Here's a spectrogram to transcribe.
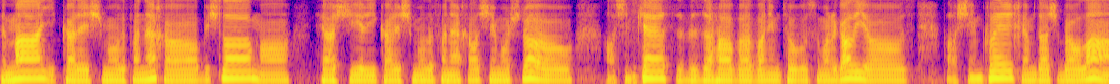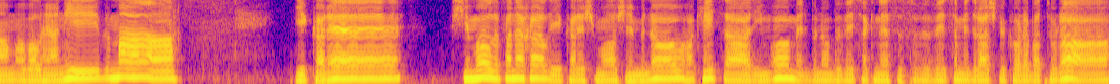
במה יקרא שמו לפניך בשלמה העשיר יקרא שמו לפניך על שם אושרו, על שם כסף וזהב ואבנים טובוס ומרגליוס, ועל שם כלי חמדה שבעולם, אבל העני במה? יקרא שמו לפניך ליקרא שמו על שם בנו, הכיצד אם עומד בנו בביס הכנסת ובביס המדרש וקורא בתורה,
